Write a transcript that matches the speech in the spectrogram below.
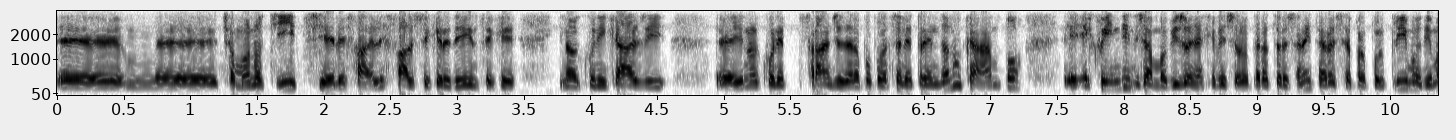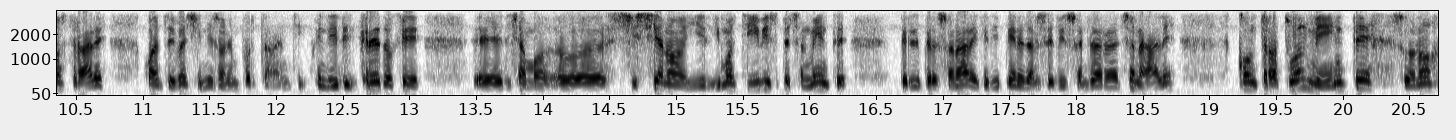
Ehm, eh, diciamo, notizie, le, fa- le, false credenze che in alcuni casi, eh, in alcune frange della popolazione prendono campo e, e quindi diciamo, bisogna che invece l'operatore sanitario sia proprio il primo a dimostrare quanto i vaccini sono importanti. Quindi credo che eh, diciamo, eh, ci siano i, i, motivi, specialmente per il personale che dipende dal Servizio Sanitario Nazionale, contrattualmente sono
